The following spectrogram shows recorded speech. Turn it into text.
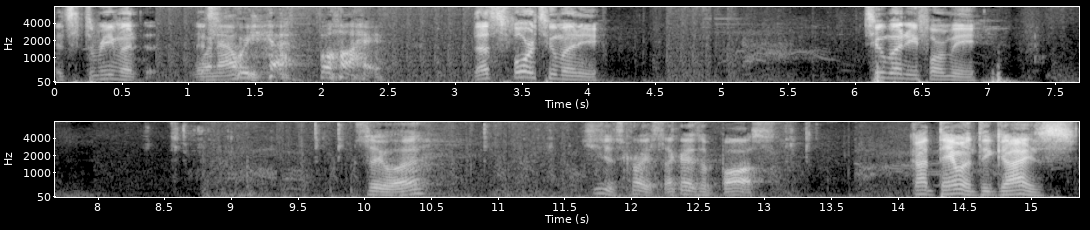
It's three men. Well, now we have five. That's four too many. Too many for me. Say what? Jesus Christ, that guy's a boss. God damn it, the guys.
